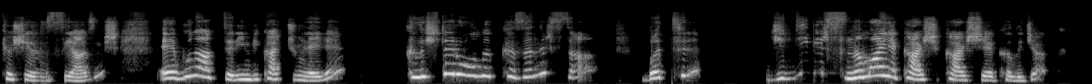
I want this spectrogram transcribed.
köşe yazısı yazmış. E, bunu aktarayım birkaç cümleyle. Kılıçdaroğlu kazanırsa Batı ciddi bir sınamayla karşı karşıya kalacak.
